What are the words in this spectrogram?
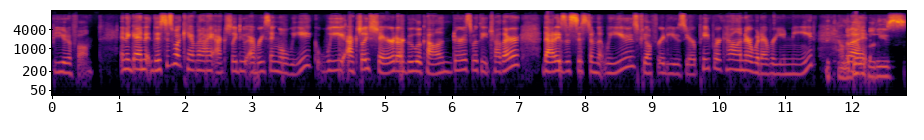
Beautiful. And again, this is what Cam and I actually do every single week. We actually shared our Google calendars with each other. That is a system that we use. Feel free to use your paper calendar, whatever you need. Accountability buddies.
